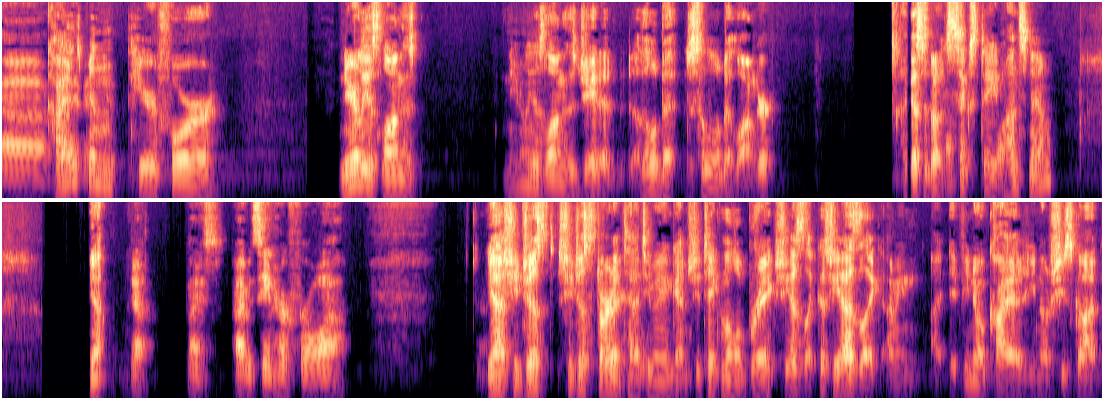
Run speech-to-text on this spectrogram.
uh, Kaya's been here for nearly as long as nearly as long as Jada. A little bit, just a little bit longer. I guess about six to eight cool. months now. Yeah, Yeah. Nice. I haven't seen her for a while. Yeah. She just she just started tattooing again. She's taking a little break. She has like because she has like I mean, if you know Kaya, you know she's got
